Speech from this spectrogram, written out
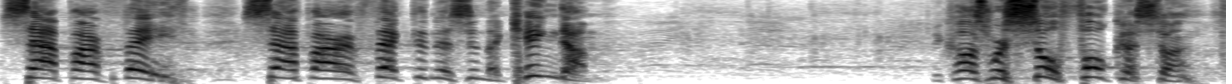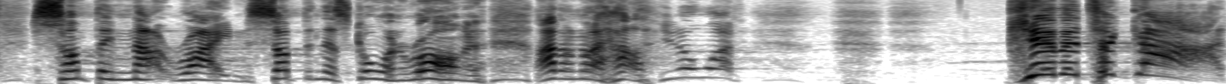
sap our faith, sap our effectiveness in the kingdom. Because we're so focused on something not right and something that's going wrong, and I don't know how. You know what? Give it to God.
